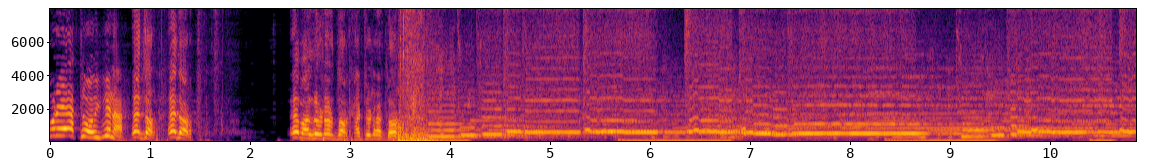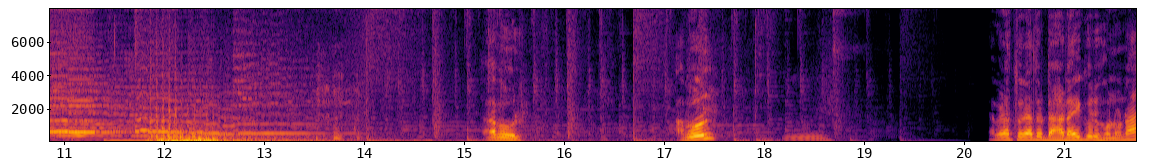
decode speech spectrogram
ওরে এত হইবে না। এ ধর এ ধর। এ মাল্লোটার ধর খাটোটার ধর। আবুল। আবুল? এবার তোরা এত ডাডাই করে হনো না?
